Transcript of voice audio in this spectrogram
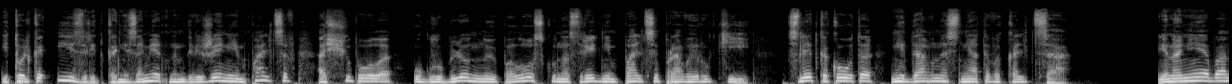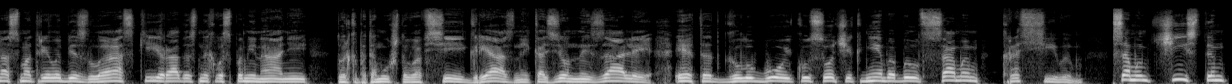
и только изредка незаметным движением пальцев ощупывала углубленную полоску на среднем пальце правой руки, след какого-то недавно снятого кольца. И на небо она смотрела без ласки и радостных воспоминаний, только потому, что во всей грязной казенной зале этот голубой кусочек неба был самым красивым, самым чистым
